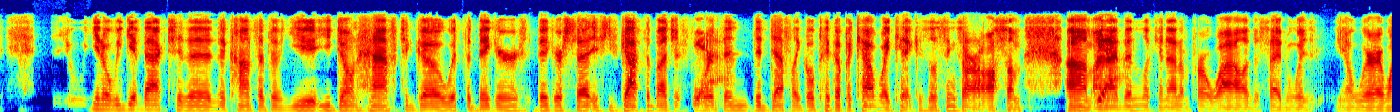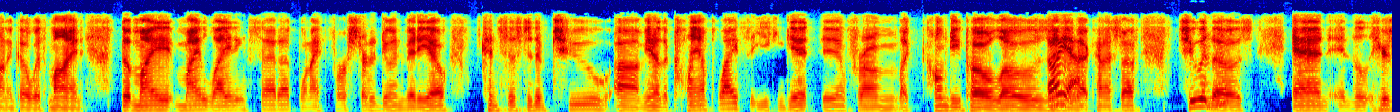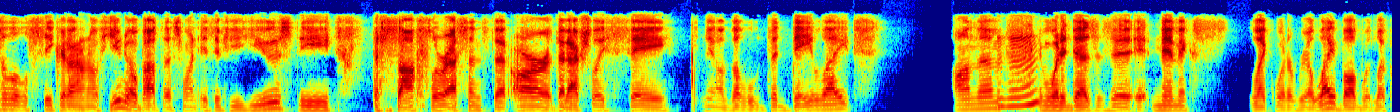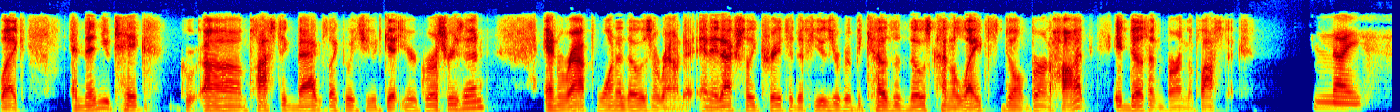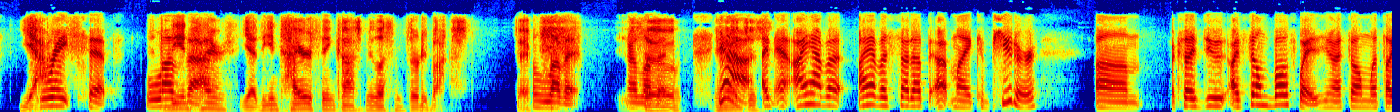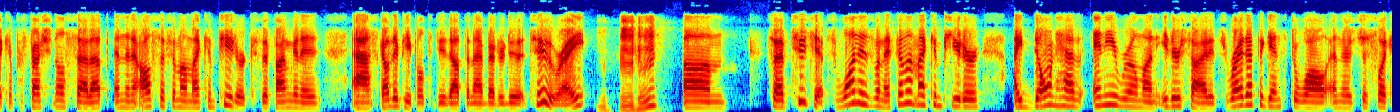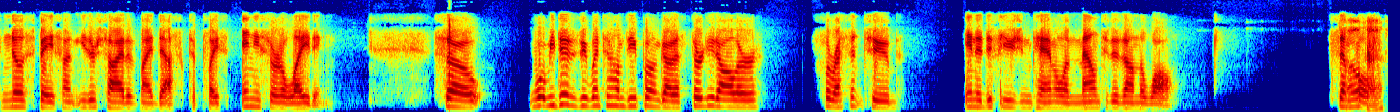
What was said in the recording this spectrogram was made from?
you know, we get back to the the concept of you you don't have to go with the bigger bigger set if you've got the budget for it, then, then definitely go pick up a cowboy kit because those things are awesome. Um, and Yeah. I've been looking at them for a while and deciding which, you know where I want to go with mine. But my my lighting setup when I first started doing video consisted of two, um, you know, the clamp lights that you can get you know, from like Home Depot, Lowe's, Oh, yeah. that kind of stuff. Two of Mhm. those, and, the, here's a little secret. I don't know if you know about this one. Is if you use the the soft fluorescents that are that actually say you know the the daylight on them, hmm and what it does is it, it mimics like what a real light bulb would look like, and then you take um, plastic bags like which you would get your groceries in, and wrap one of those around it, and it actually creates a diffuser. But because of those kind of lights don't burn hot, it doesn't burn the plastic. Nice. Yeah. Great tip. Love the that. entire yeah the entire thing cost me less than 30 bucks okay Love it. I love so, it. you know, yeah, just, I, I have a I have a setup at my computer um because I do I film both ways. You know, I film with like a professional setup, and then I also film on my computer. Because if I'm going to ask other people to do that, then I better do it too, right? Mm-hmm. Um, so I have two tips. One is when I film at my computer, I don't have any room on either side. It's right up against a wall, and there's just like no space on either side of my desk to place any sort of lighting. So what we did is we went to Home Depot and got a thirty dollar fluorescent tube in a diffusion panel and mounted it on the wall. Simple okay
